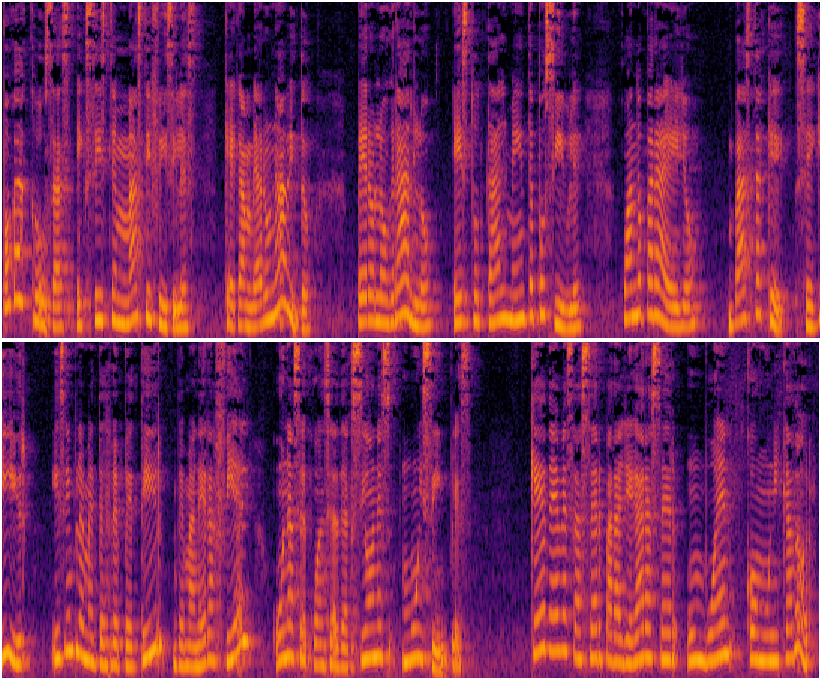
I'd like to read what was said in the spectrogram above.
pocas cosas existen más difíciles que cambiar un hábito, pero lograrlo es totalmente posible cuando para ello basta que seguir y simplemente repetir de manera fiel una secuencia de acciones muy simples. ¿Qué debes hacer para llegar a ser un buen comunicador?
